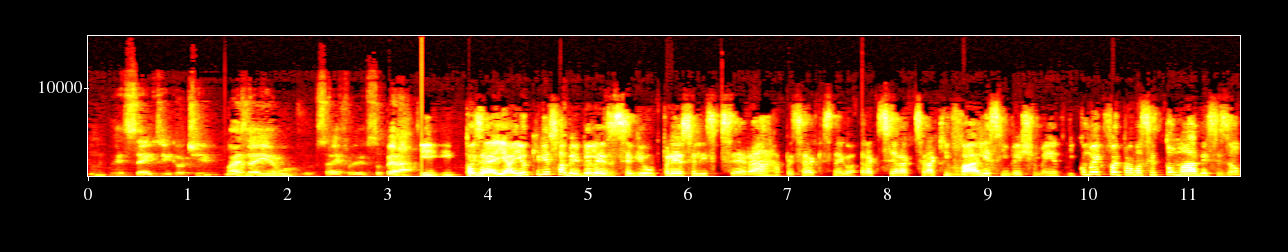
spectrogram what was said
o único receiozinho que eu tive, mas aí eu, isso aí foi superado. E, e- pois é, e aí eu queria saber, beleza, você viu o preço ali, será, rapaz, será que esse negócio, será que será, será que vale esse investimento? E como é que foi para você tomar a decisão?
